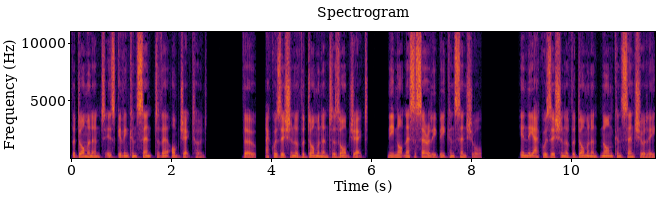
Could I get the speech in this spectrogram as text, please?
the dominant is giving consent to their objecthood. Though, acquisition of the dominant as object need not necessarily be consensual. In the acquisition of the dominant non-consensually,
